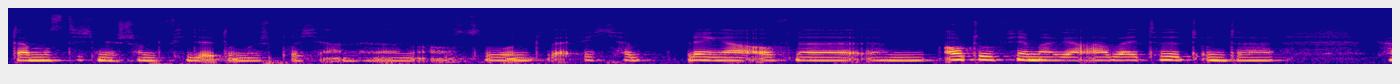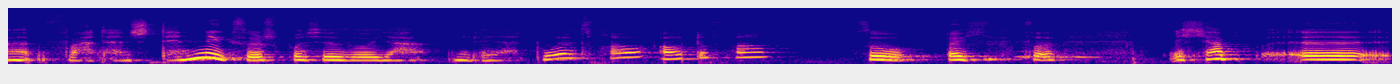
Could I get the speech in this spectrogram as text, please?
da musste ich mir schon viele dumme Sprüche anhören. Auch so. Und ich habe länger auf einer ähm, Autofirma gearbeitet und da waren dann ständig so Sprüche so, ja, Milena, du als Frau Auto fahren? So, ich, so, ich habe, äh,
